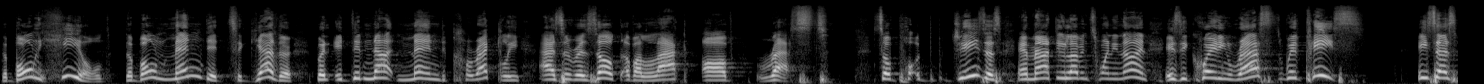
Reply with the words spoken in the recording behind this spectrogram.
The bone healed, the bone mended together, but it did not mend correctly as a result of a lack of rest. So Jesus in Matthew 11 29 is equating rest with peace. He says,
